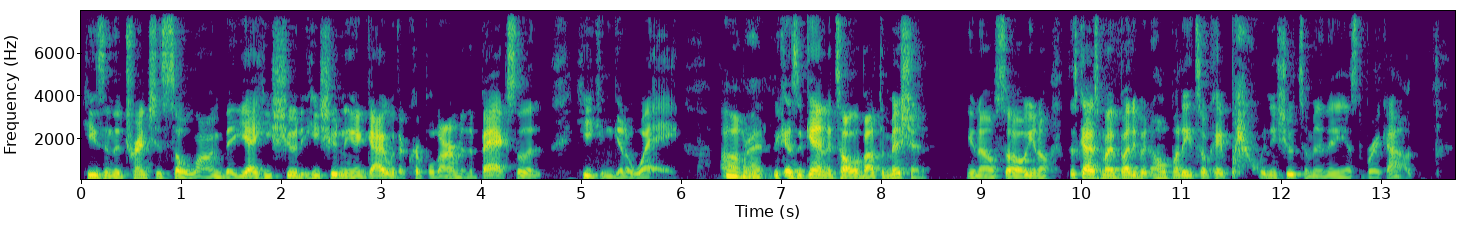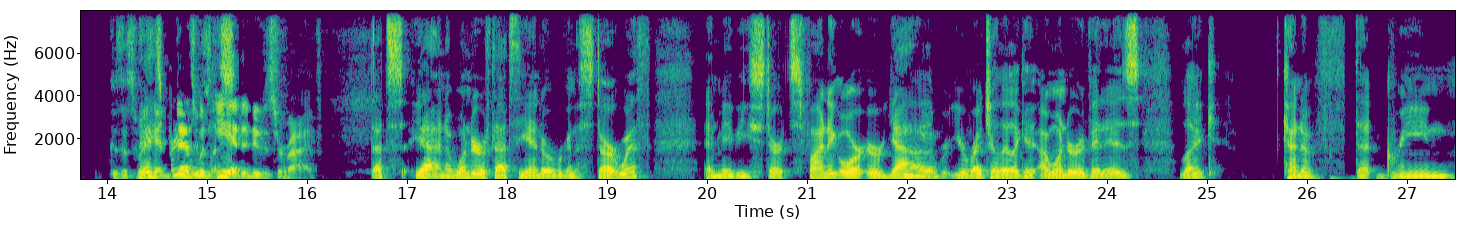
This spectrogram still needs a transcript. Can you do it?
he's in the trenches so long that yeah he's shooting he's shooting a guy with a crippled arm in the back so that he can get away um, right. because again it's all about the mission you know so you know this guy's my buddy but oh buddy it's okay and he shoots him and then he has to break out because that's what yeah, he had, that's what he had to do to survive that's yeah and i wonder if that's the end or we're going to start with and maybe starts finding or or yeah mm-hmm. you're right Charlie like I wonder if it is like kind of that green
